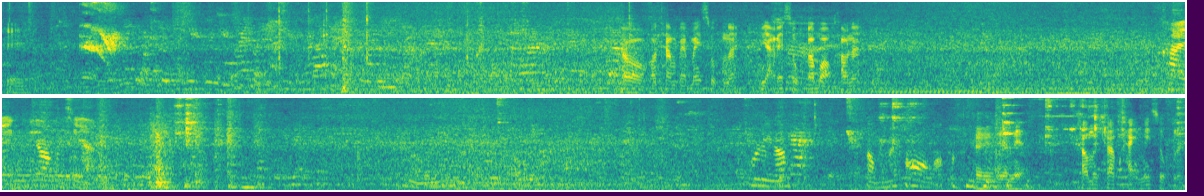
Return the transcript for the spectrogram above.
เคเขาบอกเขาทำแบบไม่สุกนะ อยากได้สุกก็บอกเขานะ ไข่หมูยอคุณเชียงพูดเลยเนาะสองไม่พออะเออนั่นเนี่ยเขาไม่ชอบไข่ไม่สุกนะ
